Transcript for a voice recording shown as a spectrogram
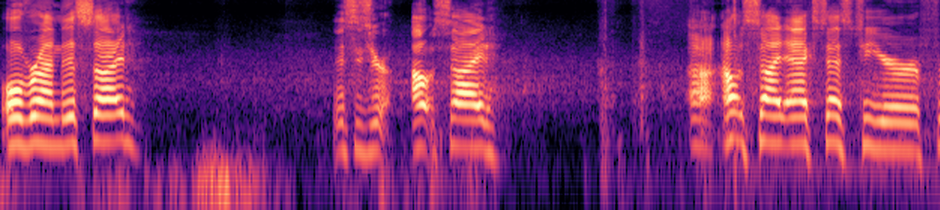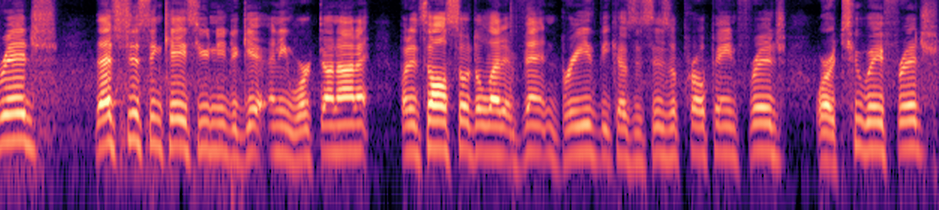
Over on this side, this is your outside uh, outside access to your fridge. That's just in case you need to get any work done on it, but it's also to let it vent and breathe because this is a propane fridge or a two-way fridge.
